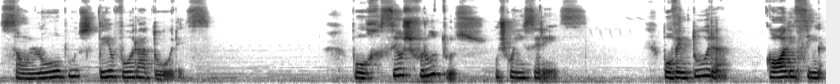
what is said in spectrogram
são lobos devoradores por seus frutos os conhecereis. Porventura, colhem-se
